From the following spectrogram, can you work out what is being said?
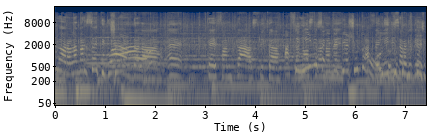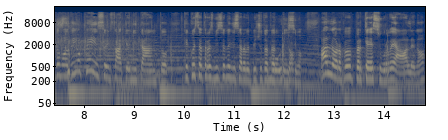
Allora, la Marsetti, guardala! Eh, che è fantastica! A Fellini sarebbe piaciuto A molto Fellini tutto sarebbe questo. piaciuto molto. Io penso, infatti, ogni tanto che questa trasmissione gli sarebbe piaciuta Molto. tantissimo. Allora, proprio perché è surreale, no?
